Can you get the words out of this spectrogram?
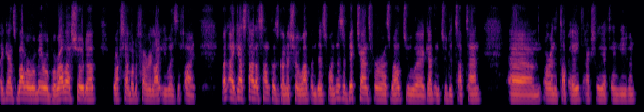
against Mara Romero Borella showed up, Roxanne Modafferi likely wins the fight. But I guess Taila Santos is going to show up in this one. There's a big chance for her as well to uh, get into the top 10 um, or in the top 8, actually, I think even.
